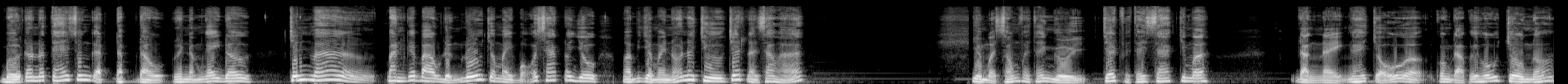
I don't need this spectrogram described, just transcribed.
Bữa đó nó té xuống gạch đập đầu rồi nằm ngay đơ. Chính má banh cái bao đựng lúa cho mày bỏ xác nó vô mà bây giờ mày nói nó chưa chết là sao hả? Nhưng mà sống phải thấy người, chết phải thấy xác chứ má. Đằng này ngay chỗ ờ, con đào cái hố chôn nó,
